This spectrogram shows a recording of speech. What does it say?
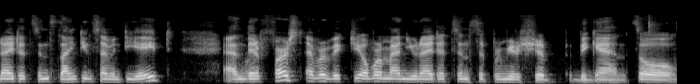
United since 1978 and their first ever victory over Man United since the Premiership began. So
